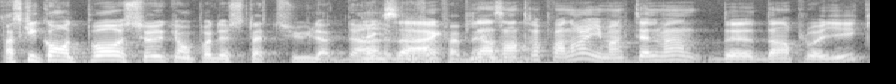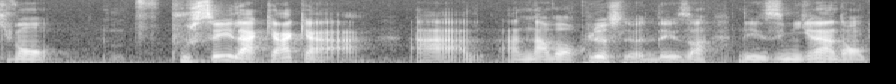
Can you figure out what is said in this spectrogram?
parce qu'ils ne comptent pas ceux qui n'ont pas de statut là-dedans. Exact. les entrepreneurs, il manque tellement d'employés qui vont pousser la CAQ à, en avoir plus, des, des immigrants. Donc,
